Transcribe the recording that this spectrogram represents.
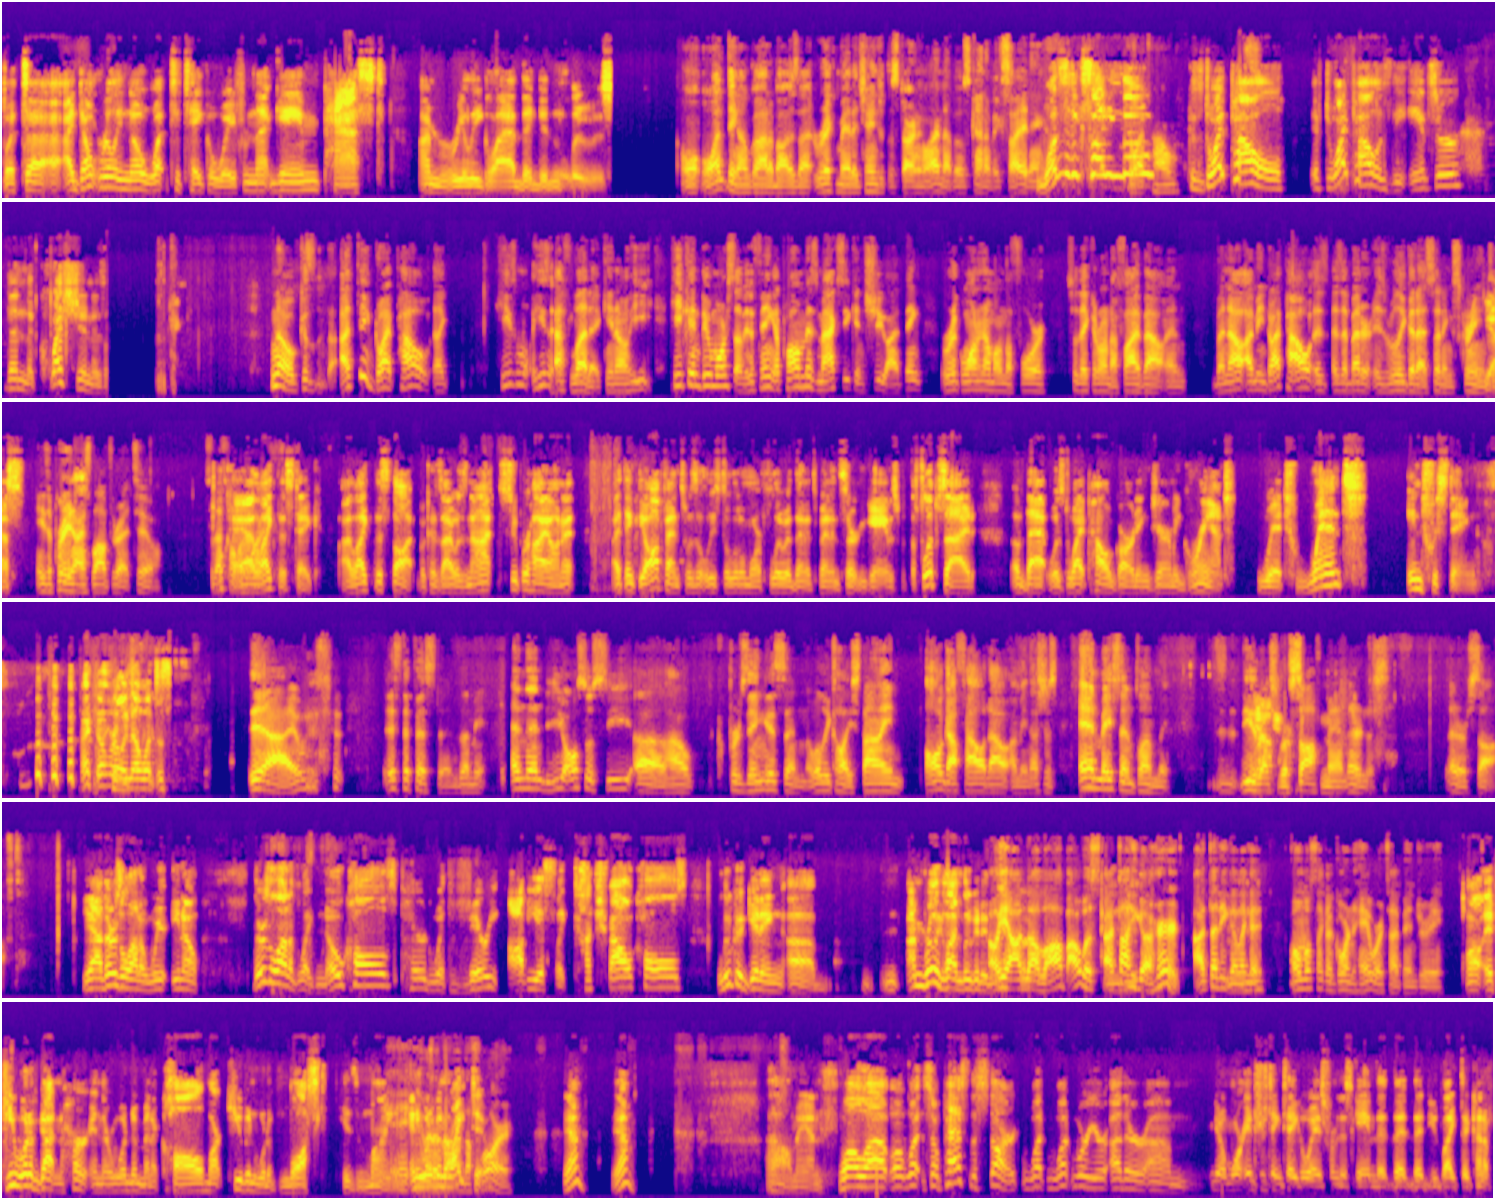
But uh, I don't really know what to take away from that game past I'm really glad they didn't lose. One thing I'm glad about is that Rick made a change at the starting lineup. It was kind of exciting. Was it exciting though? Because Dwight, Dwight Powell, if Dwight Powell is the answer, then the question is no, because I think Dwight Powell, like, he's more, he's athletic. You know, he he can do more stuff. The thing, the problem is Maxi can shoot. I think Rick wanted him on the floor so they could run a five out. And but now, I mean, Dwight Powell is, is a better is really good at setting screens. Yes, he's a pretty nice lob threat too. So that's okay. I like this take. I like this thought because I was not super high on it. I think the offense was at least a little more fluid than it's been in certain games. But the flip side of that was Dwight Powell guarding Jerami Grant, which went interesting. I don't really know what to. Yeah, it was. It's the Pistons. I mean, and then did you also see uh, how Porzingis and Willie Cauley Stein all got fouled out? I mean, that's just and Mason Plumlee. These yeah. refs were soft, man. They're just they're soft. Yeah, there's a lot of weird. You know, there's a lot of like no calls paired with very obvious like touch foul calls. Luka getting uh I'm really glad Luka didn't. Oh yeah, on the lob, I was I mm-hmm. thought he mm-hmm. got hurt. I thought he got mm-hmm. like a mm-hmm. almost like a Gordon Hayward type injury. Well, if he would have gotten hurt and there wouldn't have been a call, Mark Cuban would have lost his mind, and he, he would have been right to. Floor. Yeah, yeah. Oh man. Well, uh, well, what? So past the start, what what were your other, um, you know, more interesting takeaways from this game that that that you'd like to kind of?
